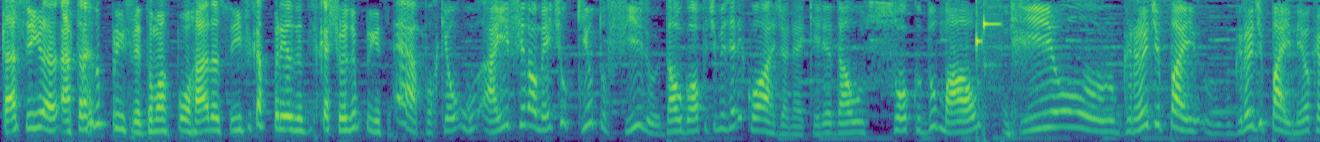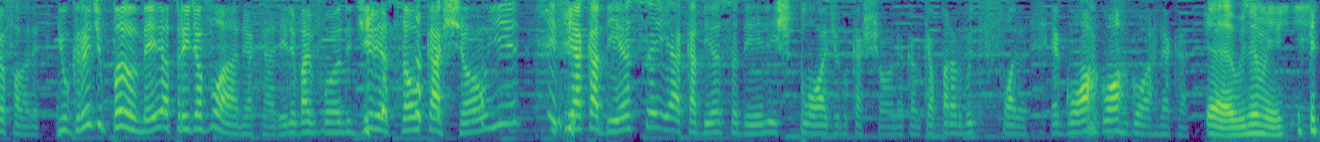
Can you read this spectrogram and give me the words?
tá assim, atrás do príncipe. Ele toma uma porrada assim e fica preso entre os cachorros do príncipe. É, porque o, aí finalmente o quinto filho dá o golpe de misericórdia, né? Que ele dá o soco do mal e o, o grande pai, o grande pai meu, que eu ia falar, né? E o grande Panmei aprende a voar, né, cara? Ele vai voando em direção ao caixão e enfia a cabeça e a cabeça dele explode no caixão, né, cara? Que é uma parada muito foda. É gor, gor, gor, né, cara? É, obviamente.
